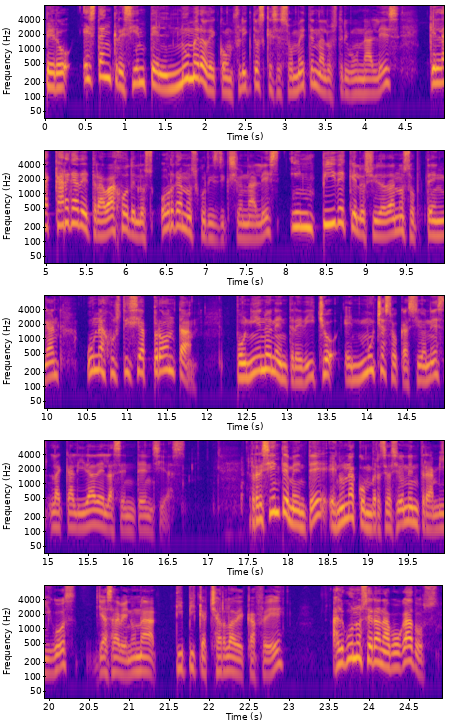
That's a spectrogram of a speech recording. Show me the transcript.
Pero es tan creciente el número de conflictos que se someten a los tribunales que la carga de trabajo de los órganos jurisdiccionales impide que los ciudadanos obtengan una justicia pronta, poniendo en entredicho en muchas ocasiones la calidad de las sentencias. Recientemente, en una conversación entre amigos, ya saben, una típica charla de café, algunos eran abogados,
